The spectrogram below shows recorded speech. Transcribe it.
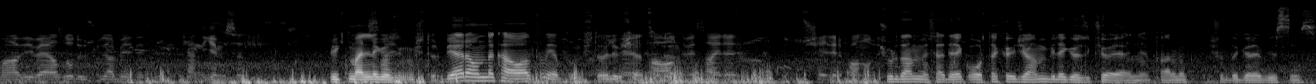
mavi beyazlı o da Üsküdar Belediyesi'nin kendi gemisi. Büyük ihtimalle gözükmüştür. Bir ara onda kahvaltı mı yapılmıştı öyle bir şey Evet, hatırlıyorum. Kahvaltı vesaire şeyleri falan oluyor. Şuradan mesela direkt Ortaköy Camii bile gözüküyor yani. Parmak şurada görebilirsiniz.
